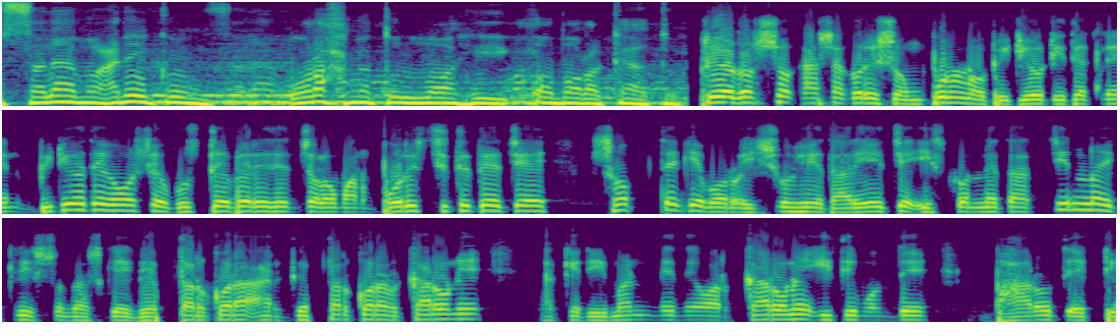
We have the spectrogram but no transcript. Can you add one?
আসসালামু আলাইকুম ও রহমতুল্লাহি প্রিয় দর্শক আশা করি সম্পূর্ণ ভিডিওটি দেখলেন। ভিডিও থেকে অবশ্যই বুঝতে পেরেছেন চলমান পরিস্থিতিতে যে সব থেকে বড় ইস্যু হয়ে দাঁড়িয়েছে ইসকন নেতা চিন্ময় কৃষ্ণ দাসকে গ্রেপ্তার করা। আর গ্রেপ্তার করার কারণে তাকে রিমান্ডে নেওয়ার কারণে ইতিমধ্যে ভারত একটি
